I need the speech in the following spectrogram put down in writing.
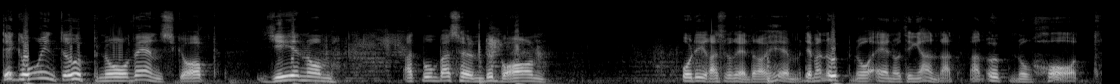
Det går inte att uppnå vänskap genom att bomba sönder barn och deras föräldrar och hem. Det man uppnår är någonting annat. Man uppnår hat.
